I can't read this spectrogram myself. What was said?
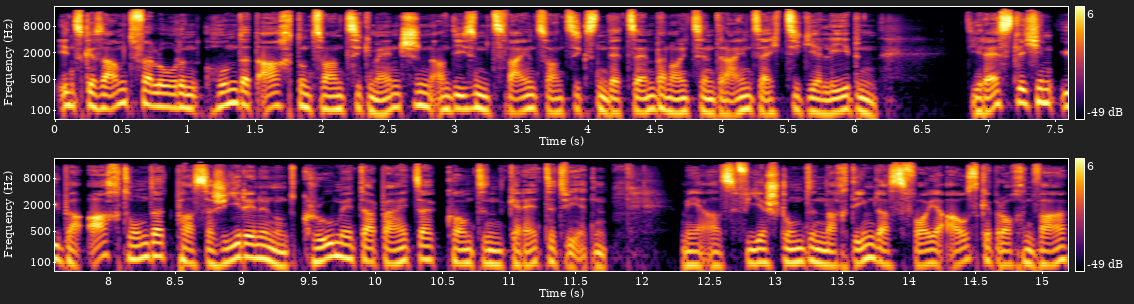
Insgesamt verloren 128 Menschen an diesem 22. Dezember 1963 ihr Leben. Die restlichen über 800 Passagierinnen und Crewmitarbeiter konnten gerettet werden. Mehr als vier Stunden nachdem das Feuer ausgebrochen war,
